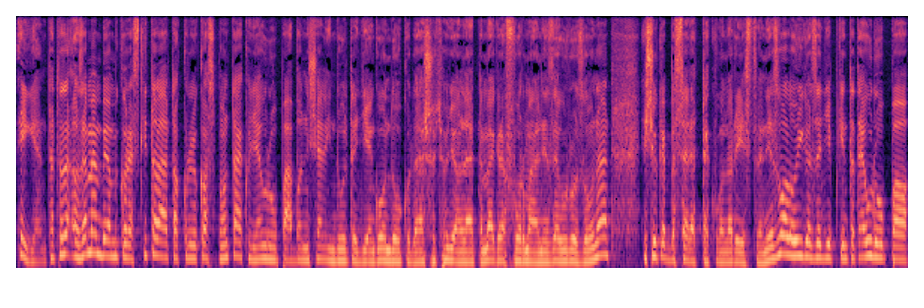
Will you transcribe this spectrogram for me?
Igen, tehát az, az MNB, amikor ezt kitalált, akkor ők azt mondták, hogy Európában is elindult egy ilyen gondolkodás, hogy hogyan lehetne megreformálni az eurozónát, és ők ebbe szerettek volna részt venni. Ez való igaz egyébként, tehát Európa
